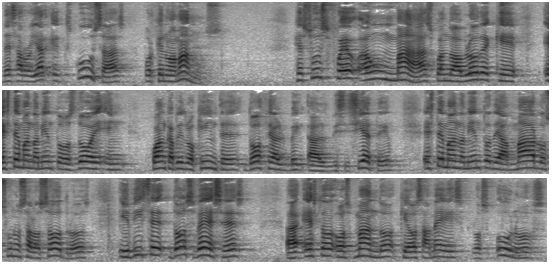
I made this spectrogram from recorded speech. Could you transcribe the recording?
desarrollar excusas porque no amamos. Jesús fue aún más cuando habló de que este mandamiento os doy en Juan capítulo 15, 12 al, al 17, este mandamiento de amar los unos a los otros, y dice dos veces, Ah, esto os mando que os améis los unos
